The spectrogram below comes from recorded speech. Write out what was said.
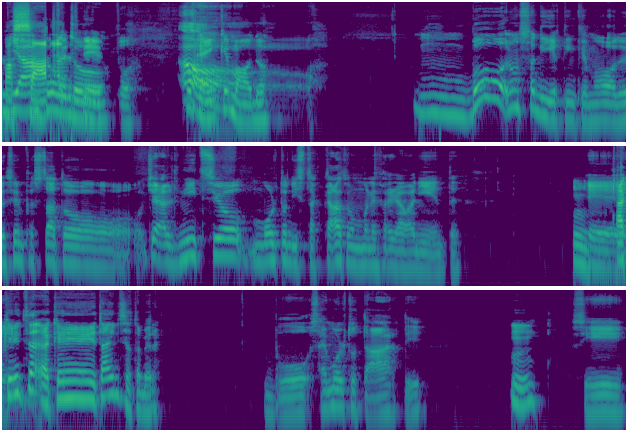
passato? Ok, oh. in che modo? Mm, boh, non so dirti in che modo, è sempre stato, cioè all'inizio molto distaccato, non me ne fregava niente. Mm. E... A, che inizia... a, che età hai iniziato a bere? Boh, sai molto tardi. Mm. Sì.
